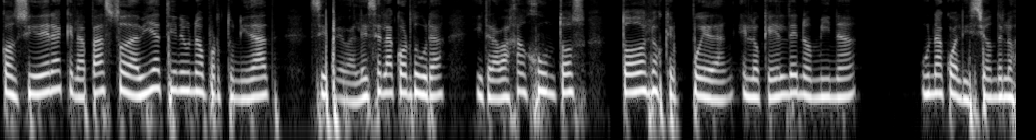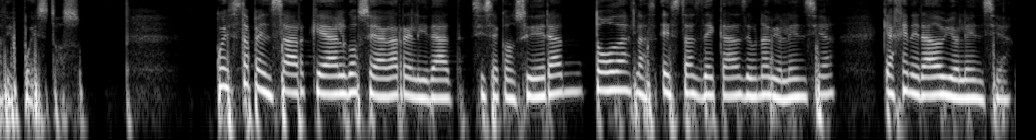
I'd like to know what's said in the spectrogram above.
considera que la paz todavía tiene una oportunidad si prevalece la cordura y trabajan juntos todos los que puedan en lo que él denomina una coalición de los dispuestos. Cuesta pensar que algo se haga realidad si se consideran todas estas décadas de una violencia que ha generado violencia.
